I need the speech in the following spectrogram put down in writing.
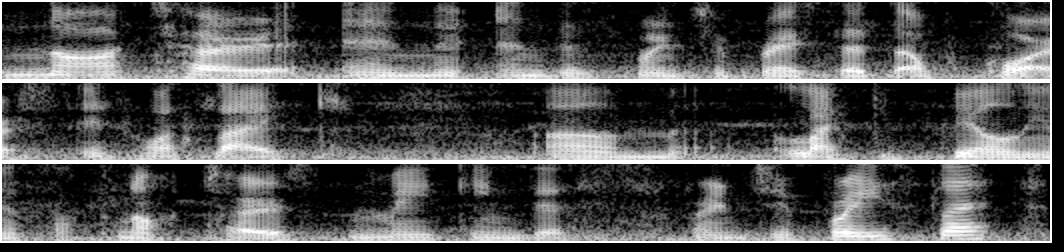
knotter in in this friendship bracelet. Of course, it was like um, like billions of knotters making this friendship bracelet.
